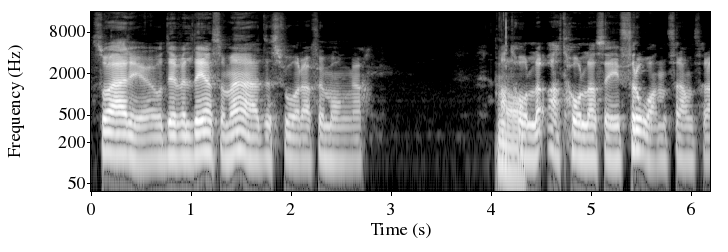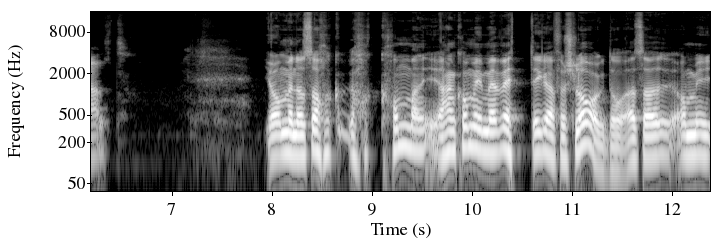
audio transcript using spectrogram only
så är det ju. Och det är väl det som är det svåra för många. Att, Ja. hålla, att hålla sig ifrån framför allt. Ja men och så har- har- kom man, han kommer ju med vettiga förslag då. Alltså om jag,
